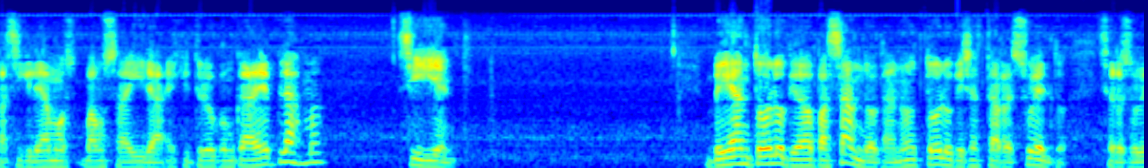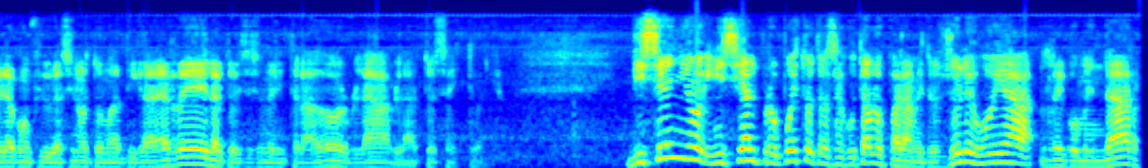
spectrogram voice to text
Así que le damos, vamos a ir a escritorio con KDE Plasma. Siguiente. Vean todo lo que va pasando acá, ¿no? Todo lo que ya está resuelto. Se resolvió la configuración automática de red, la actualización del instalador, bla, bla, toda esa historia. Diseño inicial propuesto tras ajustar los parámetros. Yo les voy a recomendar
